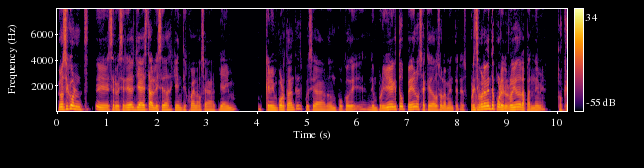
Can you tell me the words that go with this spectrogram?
Pero sí con eh, cervecerías ya establecidas aquí en Tijuana, o sea, ya creo importantes, pues se ha hablado un poco de, de un proyecto, pero se ha quedado solamente en eso. Principalmente por el rollo de la pandemia. Ok,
